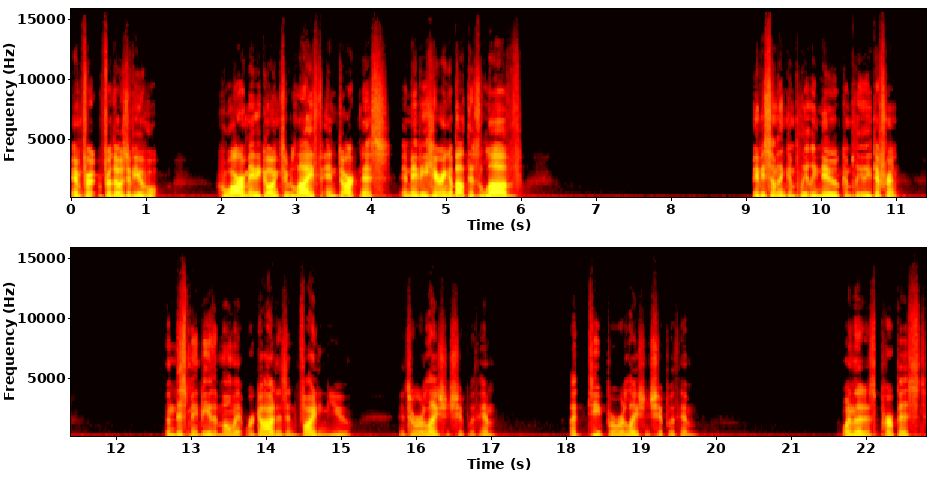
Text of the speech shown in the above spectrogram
And for, for those of you who, who are maybe going through life in darkness and maybe hearing about this love, maybe something completely new, completely different, and this may be the moment where God is inviting you into a relationship with Him a deeper relationship with Him, one that is purposed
